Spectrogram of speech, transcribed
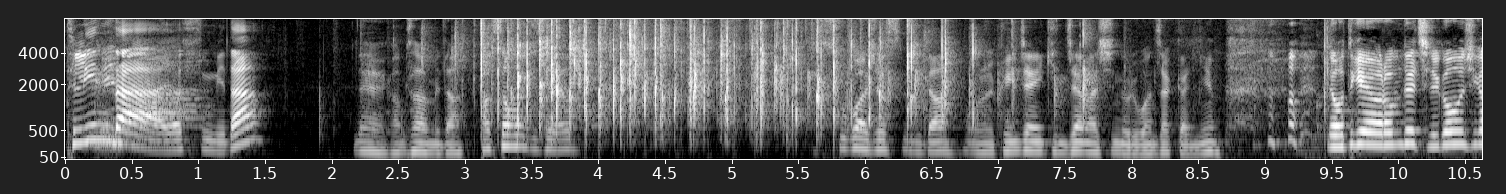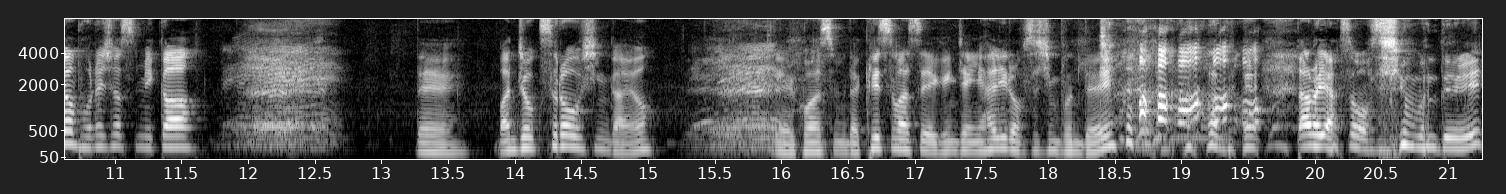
들린다 였습니다. 네 감사합니다. 박수 한번 주세요. 수고하셨습니다. 오늘 굉장히 긴장하신 우리 원 작가님. 네, 어떻게 여러분들 즐거운 시간 보내셨습니까? 네. 네 만족스러우신가요? 네, 고맙습니다. 크리스마스에 굉장히 할 일 없으신 분들, 네, 따로 약속 없으신 분들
